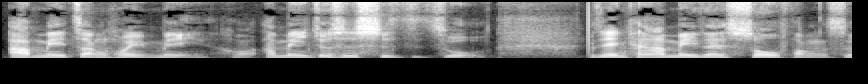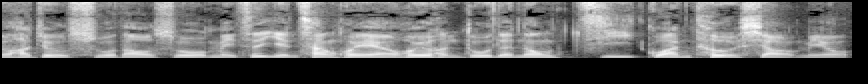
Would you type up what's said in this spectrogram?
阿妹张惠妹，好，阿妹就是狮子座。我今天看阿妹在受访的时候，她就有说到说，每次演唱会啊，会有很多的那种机关特效，有没有？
